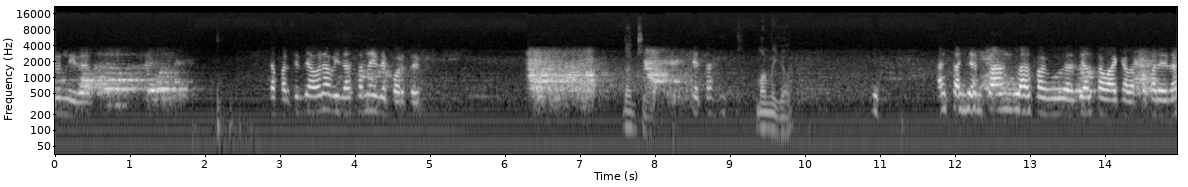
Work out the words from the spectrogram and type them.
un líder. A partir de ahora, vida sana y deporte. Doncs sí, Que estan, molt millor. estan llançant les begudes i el tabac a la paperera,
